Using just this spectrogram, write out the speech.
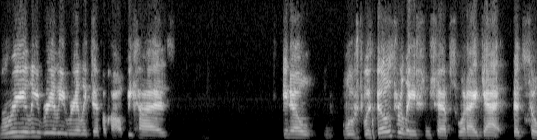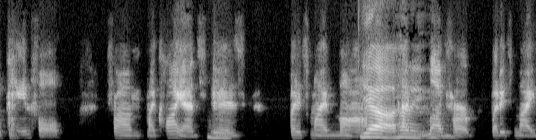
really really really difficult because you know with with those relationships what i get that's so painful from my clients Mhm. is but it's my mom yeah, honey. i love her but it's my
